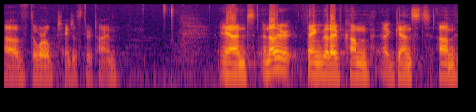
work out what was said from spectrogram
of the world changes through time. And another thing that I've come against um,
